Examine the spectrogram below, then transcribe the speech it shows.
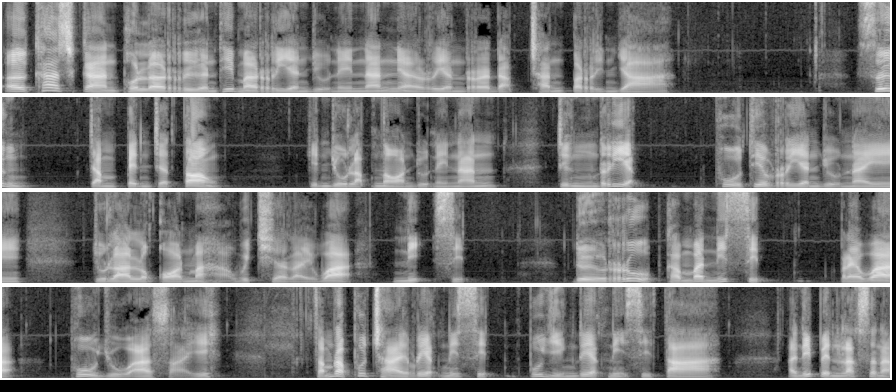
เออข้าราชการพลเรือนที่มาเรียนอยู่ในนั้นเนี่ยเรียนระดับชั้นปริญญา ซึ่งจำเป็นจะต้องกินอยู่หลับนอนอยู่ในนั้น จึงเรียกผู้ที่เรียนอยู่ในจุฬาลงกรณ์มหาวิทยาลัยว่า นิสิตโดยรูปคำว่านิสิตแปลว่า ผู้อยู่อาศัยสำหรับผู้ชายเรียกนิสิตผู้หญิงเรียกนิสิตา อันนี้เป็นลักษณะ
